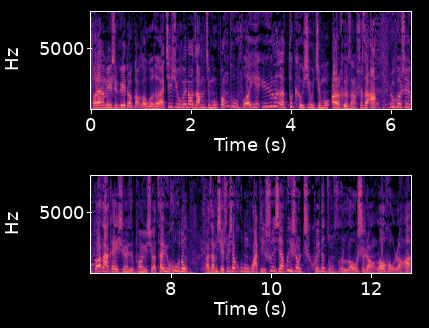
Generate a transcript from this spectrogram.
好了，那么也是隔一段广告过后啊，继续回到咱们节目《本土方言娱乐脱口秀》节目二和尚说事啊。如果是有刚打开摄像机的朋友需要参与互动啊，咱们先说一下互动话题，说一下为什么吃亏的总是老实人、老好人啊。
